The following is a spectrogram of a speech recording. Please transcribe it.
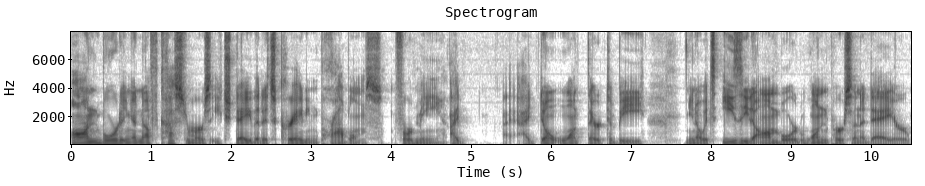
onboarding enough customers each day that it's creating problems for me. I I don't want there to be, you know, it's easy to onboard one person a day or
